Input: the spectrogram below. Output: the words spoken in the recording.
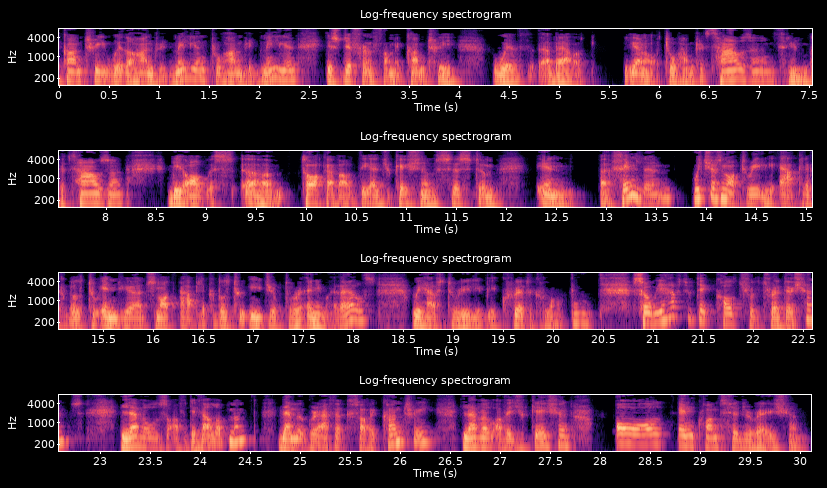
A country with 100 million, 200 million is different from a country with about you know, 200,000, 300,000. They always um, talk about the educational system in uh, Finland, which is not really applicable to India. It's not applicable to Egypt or anywhere else. We have to really be critical of them. So we have to take cultural traditions, levels of development, demographics of a country, level of education, all in consideration.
